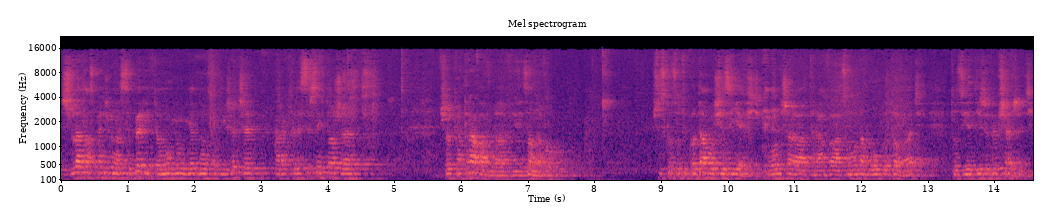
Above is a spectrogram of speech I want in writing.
trzy lata spędził na Syberii, to mówił jedną z takich rzeczy charakterystycznych to, że wszelka trawa była jedzona wokół. Wszystko, co tylko dało się zjeść, łącza, trawa, co można było gotować, to zjedli, żeby przeżyć.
